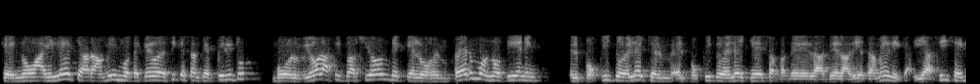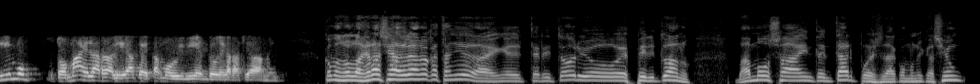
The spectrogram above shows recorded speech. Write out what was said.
que no hay leche ahora mismo te quiero decir que Santi Espíritu volvió a la situación de que los enfermos no tienen el poquito de leche el, poquito de leche esa de la, de la dieta médica y así seguimos Tomás es la realidad que estamos viviendo desgraciadamente como no las gracias Adriano Castañeda en el territorio espirituano vamos a intentar pues la comunicación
